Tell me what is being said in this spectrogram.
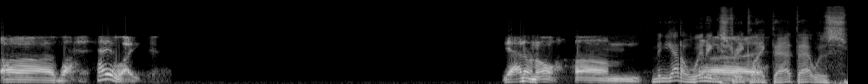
uh, the highlight. Yeah, I don't know. Um, I mean, you got a winning streak uh, like that. That was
